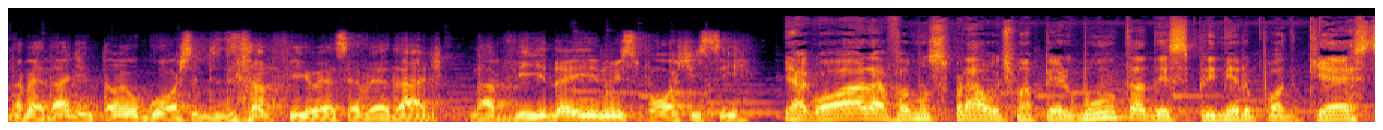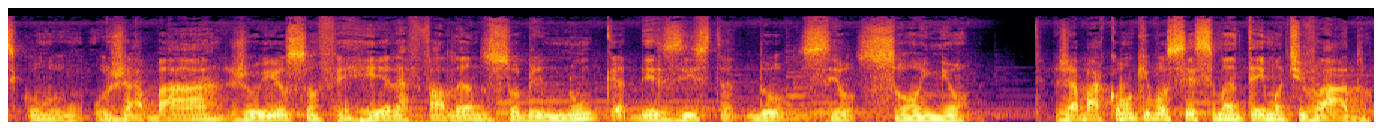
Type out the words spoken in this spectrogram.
Na verdade, então, eu gosto de desafio, essa é a verdade. Na vida e no esporte em si. E agora vamos para a última pergunta desse primeiro podcast com o Jabá, Joilson Ferreira, falando sobre nunca desista do seu sonho. Jabá, como que você se mantém motivado?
